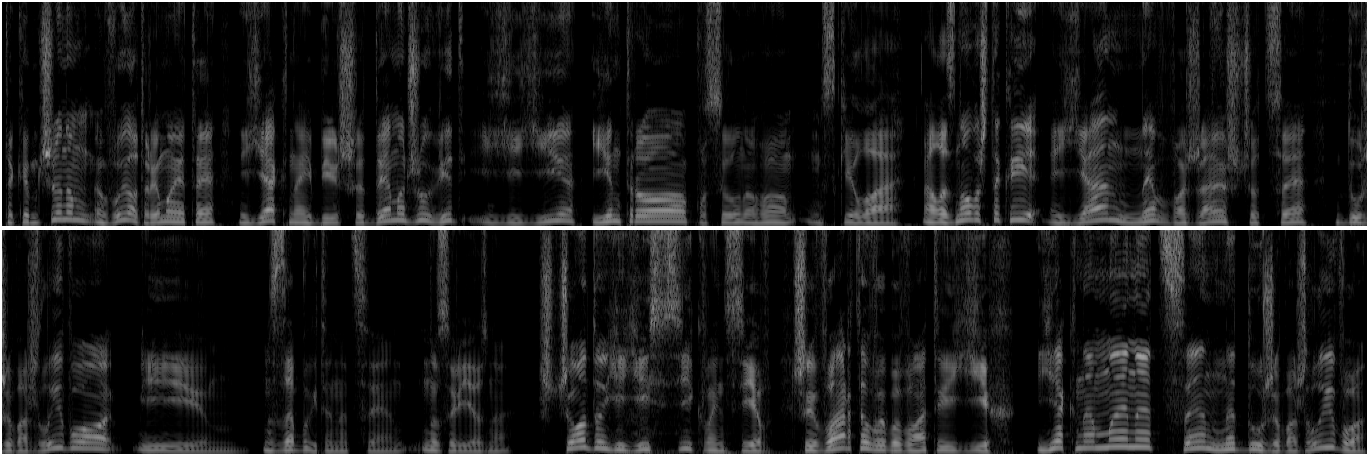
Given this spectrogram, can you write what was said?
Таким чином, ви отримаєте якнайбільше демеджу від її інтро посиленого скіла. Але знову ж таки, я не вважаю, що це дуже важливо і забити на це, ну серйозно. Щодо її сіквенсів, чи варто вибивати їх? Як на мене, це не дуже важливо,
